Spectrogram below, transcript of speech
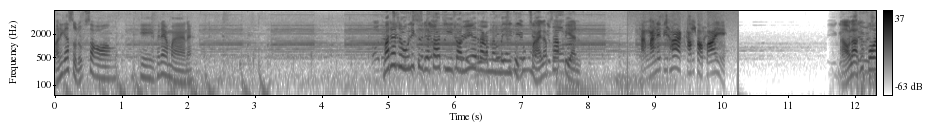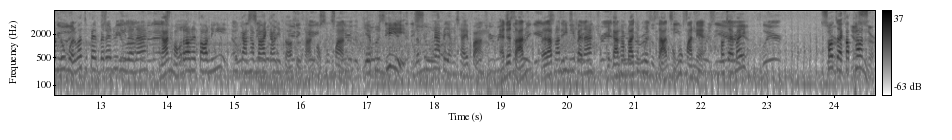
อ๋อนี่ก็สุนลูกซองโอเคไม่ได้เอามานะ Oh, มาเททูนี่คือเดลต้าทีตอนนี้เรากำลังไปยังจุดมุ่งหมายรับทราบเปลี่ยน ทางนั้นได้ดีมากคำต่อไป เอาล่ะทุกคนดูเหมือนว่าจะเป็นไปได้ด้วยดีเลยนะ งานของเราในตอนนี้คือการทำลายการติดต่อสื่อสารของพวกมันเคลียร์พื้นที่และมุ่งหน้าไปยังชายฝั่งแอนเดอร์สันได้รับหน้าที่นี้ไปนะในการทำลายทุกมือสื่อสารของพวกมันเนี่ยเข้าใจไหม Clear. เข้าใจครับท่าน Yes, sir.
